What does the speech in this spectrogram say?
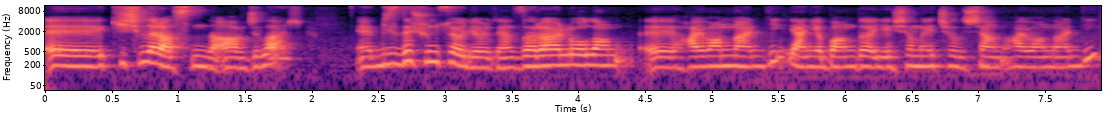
e, kişiler aslında avcılar. E, Biz de şunu söylüyoruz yani zararlı olan e, hayvanlar değil yani yabanda yaşamaya çalışan hayvanlar değil.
